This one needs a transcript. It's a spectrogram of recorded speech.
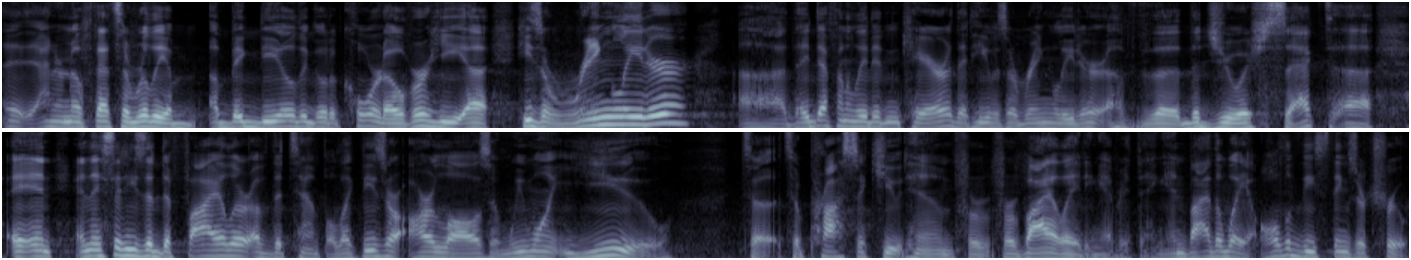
I don't know if that's a really a, a, big deal to go to court over. He, uh, he's a ringleader. Uh, they definitely didn't care that he was a ringleader of the, the Jewish sect. Uh, and, and they said he's a defiler of the temple. Like, these are our laws, and we want you to, to prosecute him for, for violating everything. And by the way, all of these things are true.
